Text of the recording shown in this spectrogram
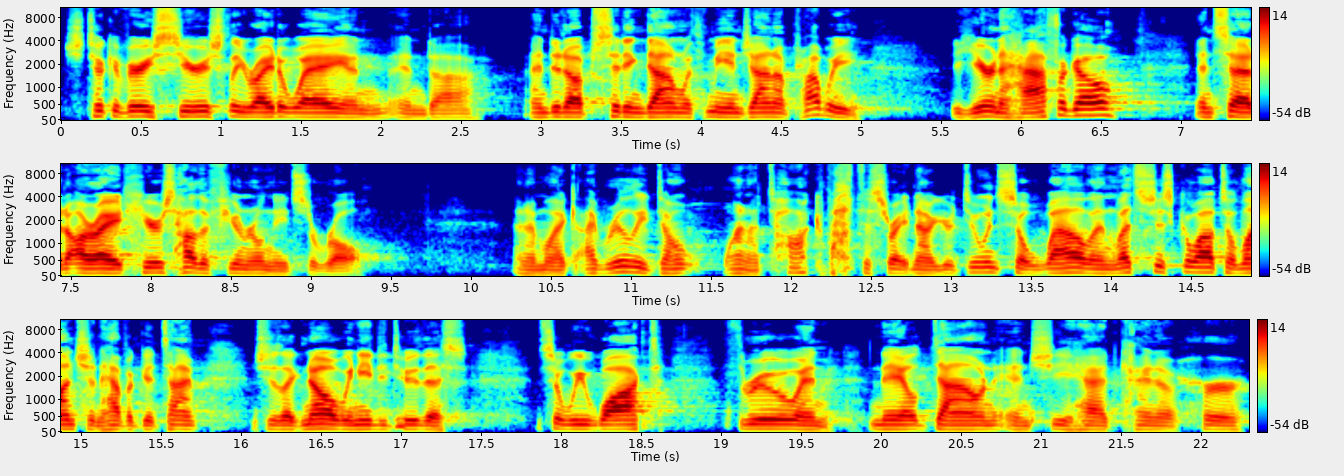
she took it very seriously right away and, and uh, ended up sitting down with me and Jana probably a year and a half ago and said, All right, here's how the funeral needs to roll. And I'm like, I really don't want to talk about this right now. You're doing so well, and let's just go out to lunch and have a good time. And she's like, No, we need to do this. so we walked through and nailed down, and she had kind of her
